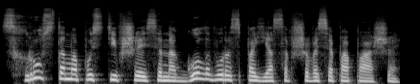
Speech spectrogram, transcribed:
с хрустом опустившаяся на голову распоясавшегося папаши.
